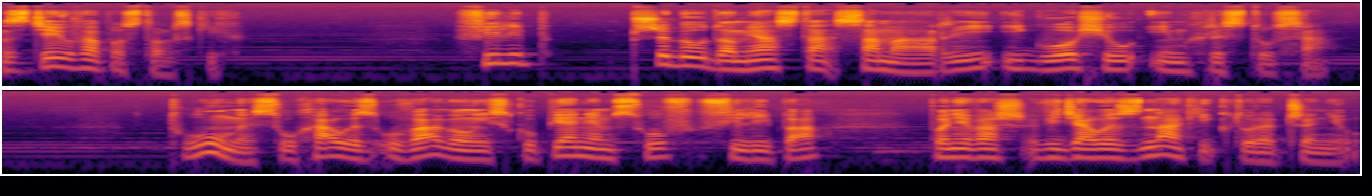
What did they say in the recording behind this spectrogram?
Z dziejów apostolskich. Filip przybył do miasta Samarii i głosił im Chrystusa. Tłumy słuchały z uwagą i skupieniem słów Filipa, ponieważ widziały znaki, które czynił.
